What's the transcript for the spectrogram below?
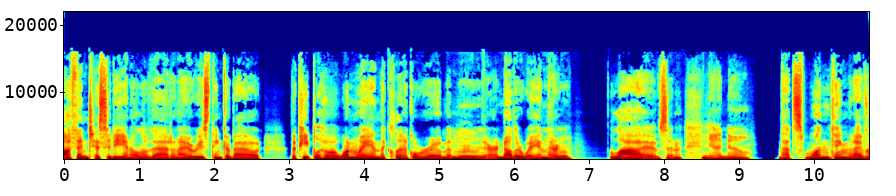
authenticity and all of that. And I always think about the people who are one way in the clinical room and Mhm. they're another way in their Mhm. lives. And Yeah, no. that's one thing that I've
